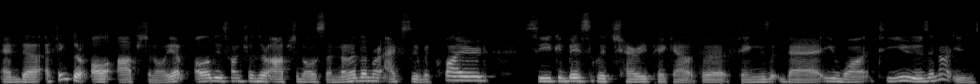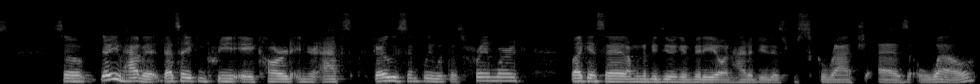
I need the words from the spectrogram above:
And uh, I think they're all optional. Yep, all of these functions are optional, so none of them are actually required. So you can basically cherry pick out the things that you want to use and not use. So there you have it. That's how you can create a card in your apps fairly simply with this framework. Like I said, I'm going to be doing a video on how to do this from scratch as well.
